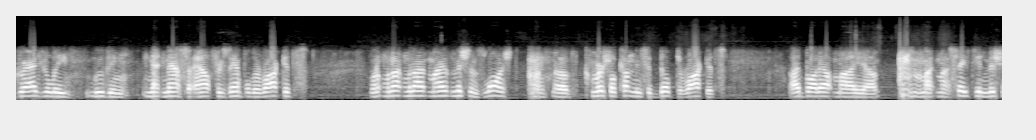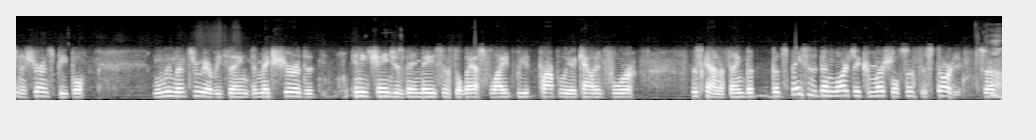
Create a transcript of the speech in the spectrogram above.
gradually moving Na- NASA out. For example, the rockets. When, when, I, when I, my missions launched, uh, commercial companies had built the rockets. I brought out my, uh, my my safety and mission assurance people when we went through everything to make sure that any changes they made since the last flight we properly accounted for, this kind of thing. But but space has been largely commercial since it started. So. Huh.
